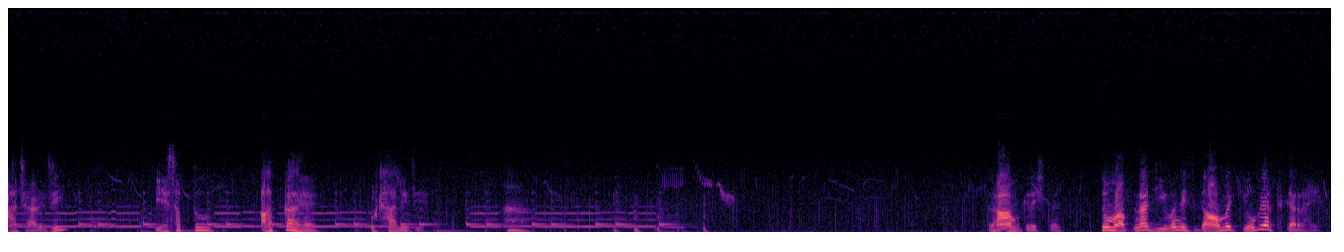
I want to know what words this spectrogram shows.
आचार्य जी ये सब तो आपका है उठा लीजिए हाँ राम कृष्ण तुम अपना जीवन इस गाँव में क्यों व्यर्थ कर रहे हो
